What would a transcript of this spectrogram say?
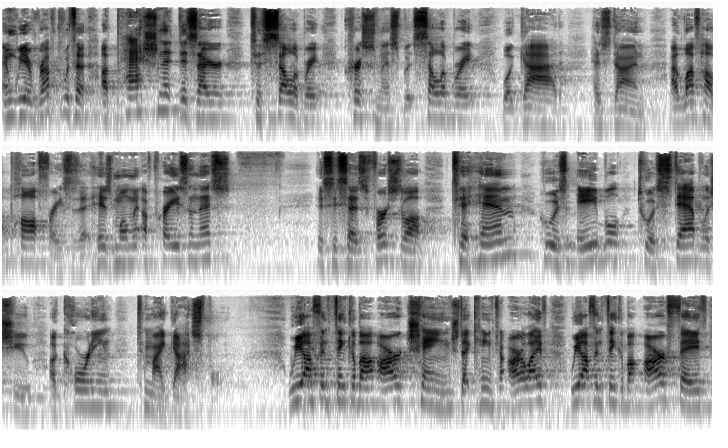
And we erupt with a, a passionate desire to celebrate Christmas, but celebrate what God has done. I love how Paul phrases it. His moment of praise in this is he says, first of all, to him who is able to establish you according to my gospel. We often think about our change that came to our life. We often think about our faith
